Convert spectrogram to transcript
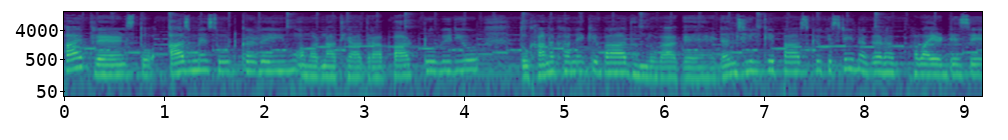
हाय फ्रेंड्स तो आज मैं शूट कर रही हूँ अमरनाथ यात्रा पार्ट टू वीडियो तो खाना खाने के बाद हम लोग आ गए हैं डल झील के पास, क्योंकि श्रीनगर हवाई अड्डे से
